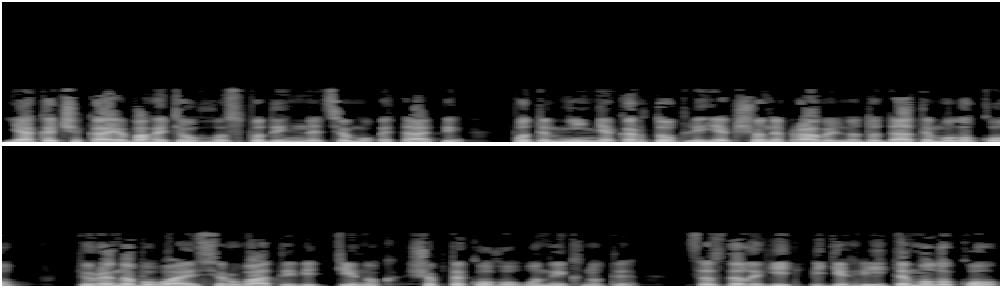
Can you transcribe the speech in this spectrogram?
яка чекає багатьох господинь на цьому етапі, потемніння картоплі, якщо неправильно додати молоко, пюре набуває сіруватий відтінок, щоб такого уникнути. Заздалегідь підігрійте молоко,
